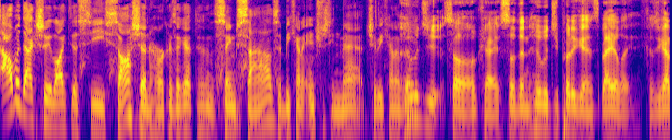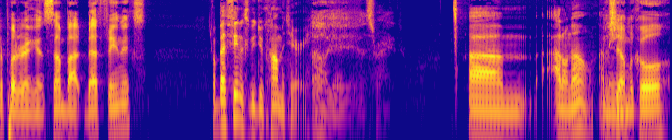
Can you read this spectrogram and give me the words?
I would actually like to see Sasha and her because they got the same size. It'd be kind of interesting match. It'd be kind of Who a, would you? So okay, so then who would you put against Bayley? Because you got to put her against somebody. Beth Phoenix. oh, Beth Phoenix would do commentary. Oh yeah, yeah, that's right. Um, I don't know. I Michelle mean, McCool,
